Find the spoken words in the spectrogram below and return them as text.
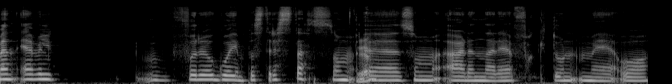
Men jeg vil For å gå inn på stress, da, som, Ja. eh, som er den derre faktoren med å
